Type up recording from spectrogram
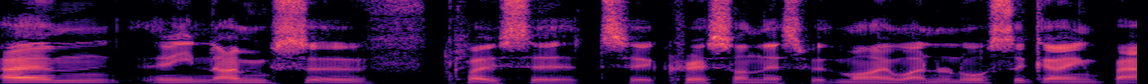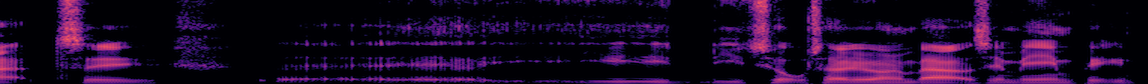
yeah. Um, I mean, I'm sort of closer to Chris on this with my one, and also going back to uh, you. You talked earlier on about it being being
